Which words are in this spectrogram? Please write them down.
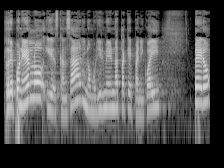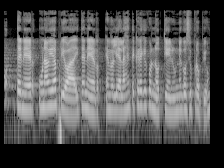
reponerlo y descansar y no morirme en un ataque de pánico ahí. Pero tener una vida privada y tener, en realidad la gente cree que cuando tiene un negocio propio,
